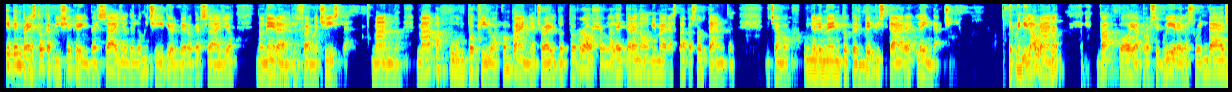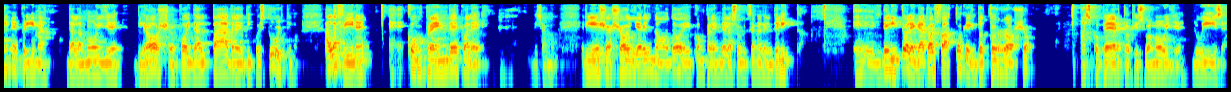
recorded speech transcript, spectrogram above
e ben presto capisce che il bersaglio dell'omicidio, il vero bersaglio, non era il farmacista, Manno, ma appunto chi lo accompagna, cioè il dottor Roscio. La lettera anonima era stata soltanto, diciamo, un elemento per depistare le indagini. E quindi Laurana va poi a proseguire la sua indagine, prima dalla moglie di Roscio, poi dal padre di quest'ultimo. Alla fine eh, comprende qual è, diciamo, riesce a sciogliere il nodo e comprende la soluzione del delitto. E il delitto è legato al fatto che il dottor Roscio ha scoperto che sua moglie Luisa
